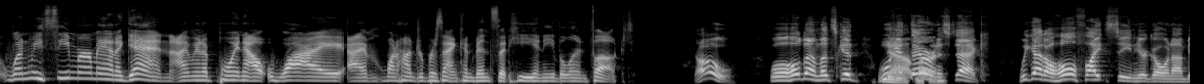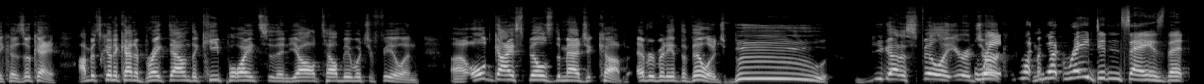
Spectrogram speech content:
when we see Merman again. I'm going to point out why I'm 100 percent convinced that he and Evil-Lyn fucked. Oh, well, hold on. Let's get, we'll No, get there in a sec. We got a whole fight scene here going on because, okay, I'm just going to kind of break down the key points and then y'all tell me what you're feeling. Uh, old guy spills the magic cup. Everybody at the village, boo! You got to spill it. You're a jerk. Wait, what, what Ray didn't say is that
